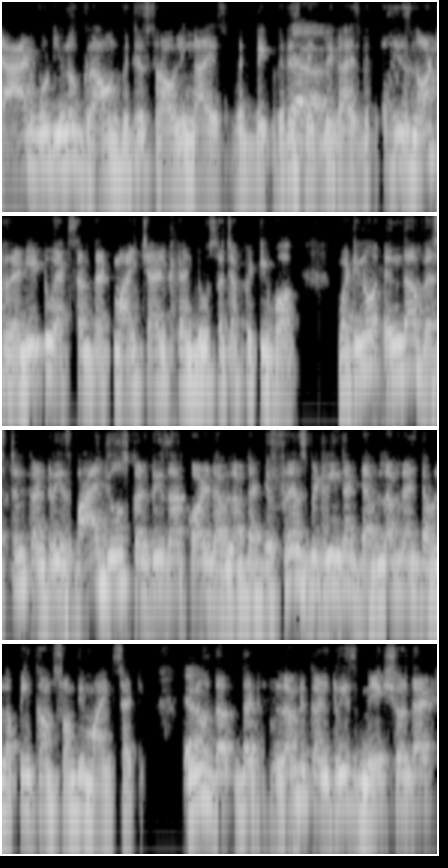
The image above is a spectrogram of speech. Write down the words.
dad would you know ground with his frowning eyes with big with his yeah. big big eyes because he's not ready to accept that my child can do such a petty work but you know in the western countries why those countries are called developed the difference between the developed and developing comes from the mindset yeah. you know the, the developed countries make sure that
